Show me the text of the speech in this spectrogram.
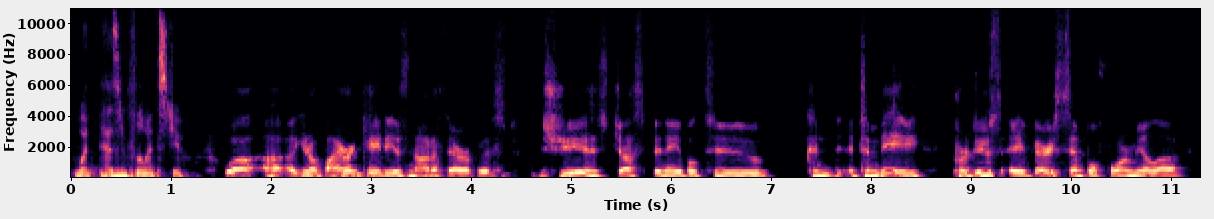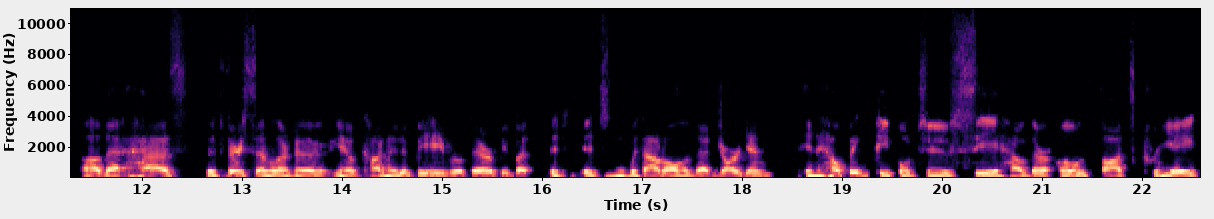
what has influenced you. Well, uh, uh, you know, Byron Katie is not a therapist. She has just been able to, to me, produce a very simple formula uh, that has it's very similar to you know cognitive behavioral therapy, but it, it's without all of that jargon in helping people to see how their own thoughts create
